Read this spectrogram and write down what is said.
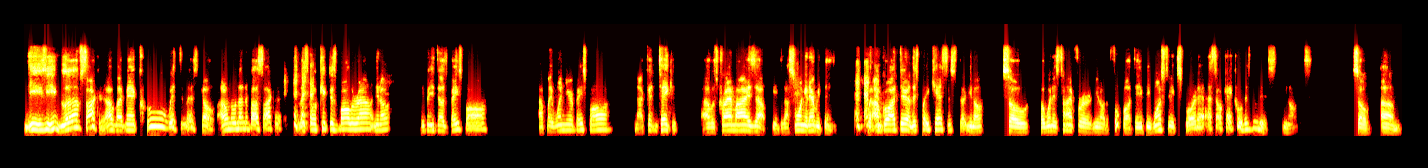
He's, he loves soccer. I was like, man, cool with it. Let's go. I don't know nothing about soccer. Let's go kick this ball around. You know, he, he does baseball. I played one year of baseball. And I couldn't take it. I was crying my eyes out because I swung at everything. but I'm go out there, let's play catch, this, you know. So But when it's time for you know the football thing, if he wants to explore that, I said, okay, cool. Let's do this. You know. So um,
